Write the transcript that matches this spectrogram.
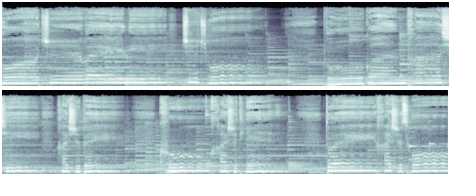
我只为你执着，不管他喜还是悲，苦还是甜，对还是错。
